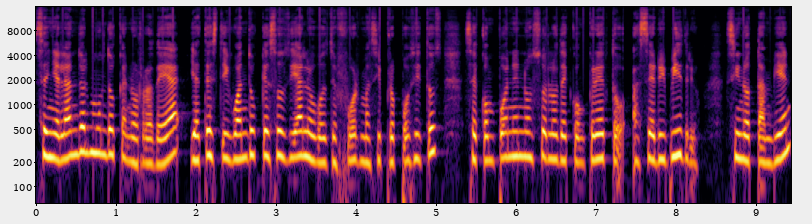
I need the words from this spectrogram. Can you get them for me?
señalando el mundo que nos rodea y atestiguando que esos diálogos de formas y propósitos se componen no solo de concreto, acero y vidrio, sino también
